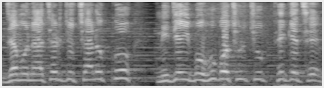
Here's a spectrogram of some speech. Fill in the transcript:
যেমন আচার্য চাণক্য নিজেই বহু বছর চুপ থেকেছেন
